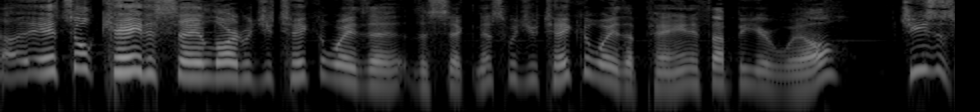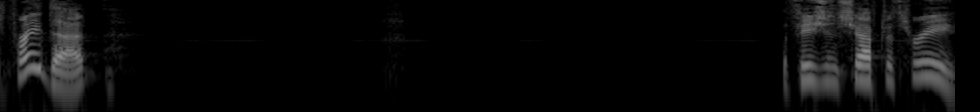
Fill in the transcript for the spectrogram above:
Now, it's okay to say, Lord, would you take away the, the sickness? Would you take away the pain if that be your will? Jesus prayed that. Ephesians chapter 3,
